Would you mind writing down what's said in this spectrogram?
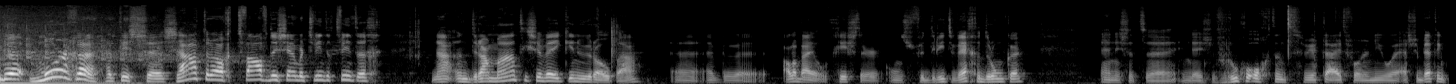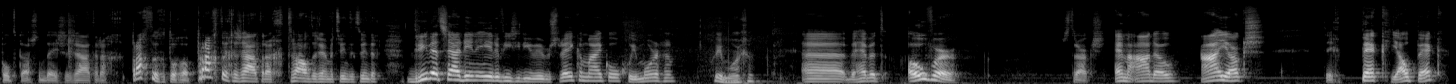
Goedemorgen, het is eh, zaterdag 12 december 2020. Na een dramatische week in Europa eh, hebben we allebei al gisteren ons verdriet weggedronken. En is het eh, in deze vroege ochtend weer tijd voor een nieuwe FC Betting podcast op deze zaterdag. Prachtige, toch wel prachtige zaterdag 12 december 2020. Drie wedstrijden in de Eredivisie die we weer bespreken, Michael. Goedemorgen. Goedemorgen. We hebben het over straks Emma ADO, Ajax tegen PEC, jouw PEC.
